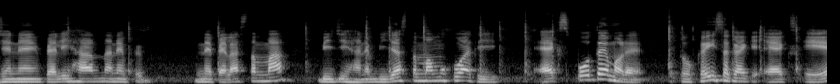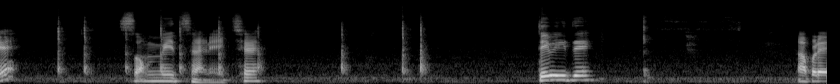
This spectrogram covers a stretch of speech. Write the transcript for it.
જેને પહેલી હાર અને ને પહેલા સ્તંભમાં, બીજી હારને બીજા સ્તંભમાં મૂકવાથી એક્સ પોતે મળે. તો કહી શકાય કે એક્સ એ સંમિત શ્રેણિક છે. તેવી રીતે આપણે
